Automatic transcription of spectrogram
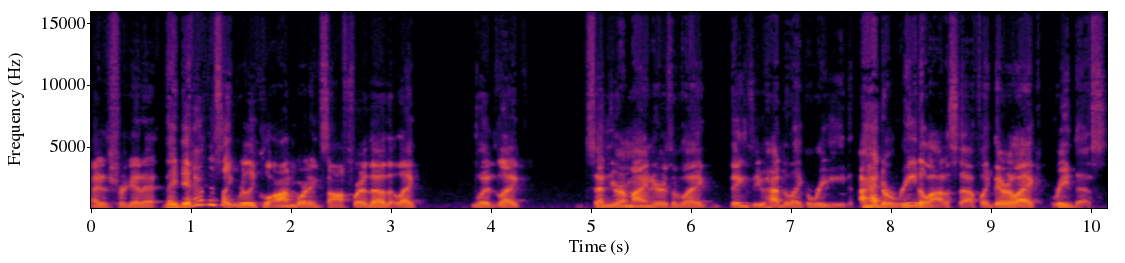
I just forget it. They did have this like really cool onboarding software though that like would like send you reminders of like things that you had to like read. I had to read a lot of stuff. Like they were like, read this.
